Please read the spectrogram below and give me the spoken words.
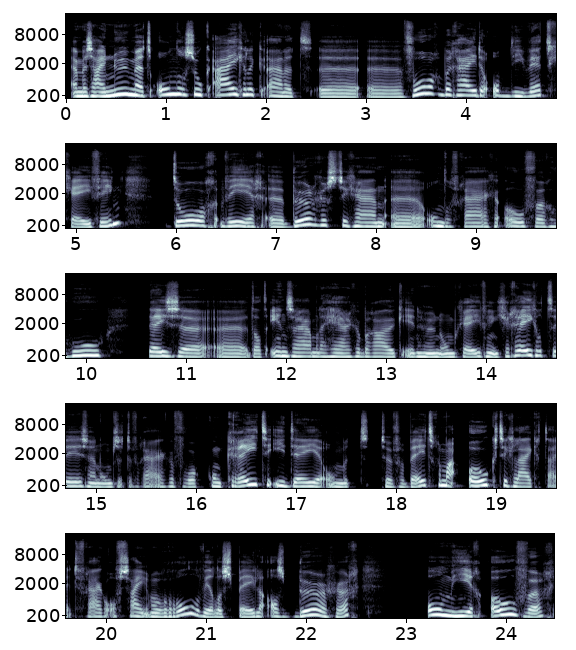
En we zijn nu met onderzoek eigenlijk aan het voorbereiden op die wetgeving. Door weer burgers te gaan ondervragen over hoe deze, uh, dat inzamelen, hergebruik in hun omgeving geregeld is. En om ze te vragen voor concrete ideeën om het te verbeteren. Maar ook tegelijkertijd te vragen of zij een rol willen spelen als burger. Om hierover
